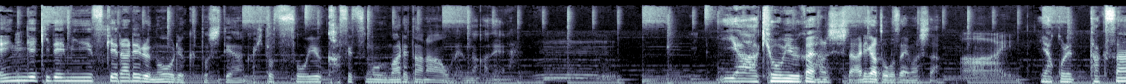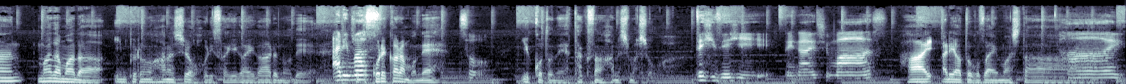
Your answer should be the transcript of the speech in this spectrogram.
演劇で身につけられる能力としてなんか一つそういう仮説も生まれたな俺の中で。うん。いやー興味深い話でした。ありがとうございました。はーい。いやこれたくさんまだまだインプロの話は掘り下げがいがあるのであります。これからもねそゆっことねたくさん話しましょううぜひぜひお願いします。はいありがとうございました。はーい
